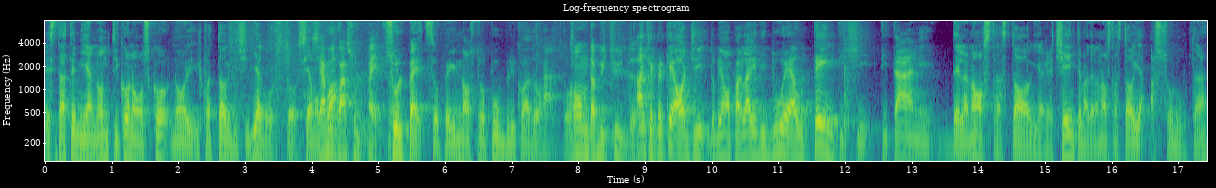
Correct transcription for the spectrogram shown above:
estate mia, non ti conosco, noi il 14 di agosto siamo, siamo qua, qua, sul pezzo. Sul pezzo per il nostro pubblico adorato. Comme d'habitude. Anche perché oggi dobbiamo parlare di due autentici titani della nostra storia recente, ma della nostra storia assoluta.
